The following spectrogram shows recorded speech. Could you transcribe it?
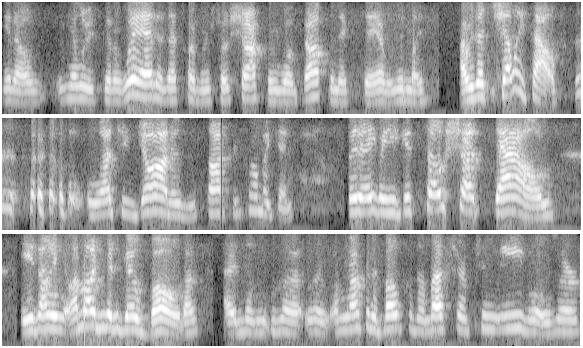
you know, Hillary's going to win, and that's why we were so shocked when we woke up the next day. I was in my, I was at Shelley's house watching John as a stock Republican. But anyway, you get so shut down. You don't. Even, I'm not even going to go vote. I'm, I, the, the, I'm not going to vote for the lesser of two evils, or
